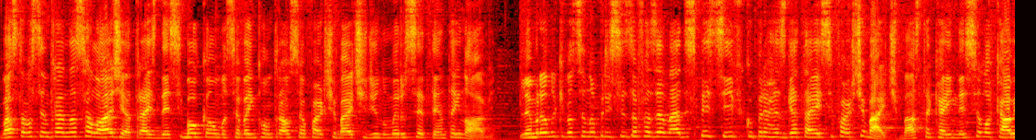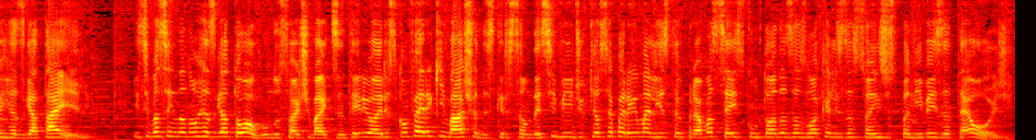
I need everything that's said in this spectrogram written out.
Basta você entrar nessa loja e atrás desse balcão você vai encontrar o seu Fortbyte de número 79. Lembrando que você não precisa fazer nada específico para resgatar esse Fortbyte, basta cair nesse local e resgatar ele. E se você ainda não resgatou algum dos Fortbytes anteriores, confere aqui embaixo a descrição desse vídeo que eu separei uma lista para vocês com todas as localizações disponíveis até hoje.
